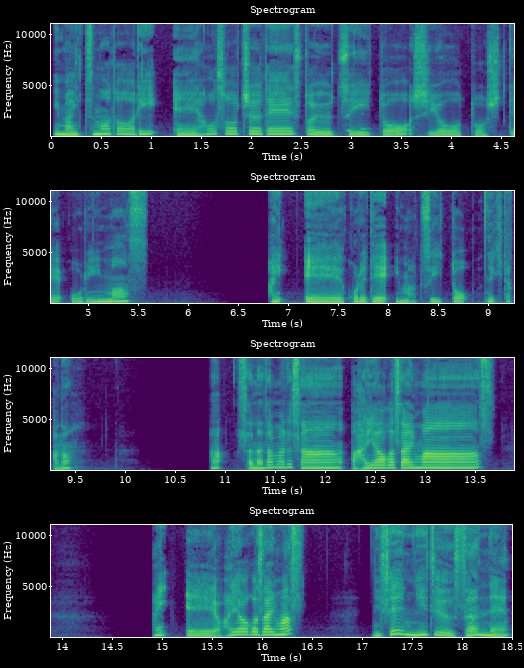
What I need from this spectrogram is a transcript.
今いつも通り、えー、放送中ですというツイートをしようとしております。はい。えー、これで今ツイートできたかな？あ、真田丸さん、おはようございます。はい。えー、おはようございます。2023年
